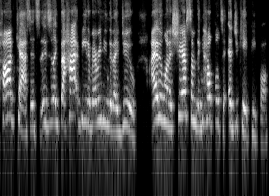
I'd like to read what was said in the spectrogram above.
podcast. It's, it's like the heartbeat of everything that I do. I either want to share something helpful to educate people.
